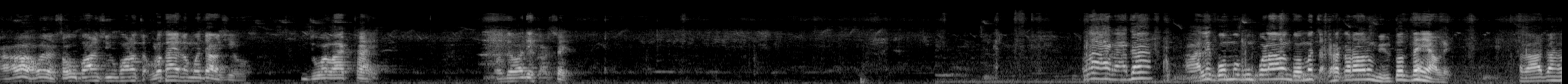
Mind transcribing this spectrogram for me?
હા હવે સૌ બાણ શિવ ઝઘડો થાય એટલે મજા આવશે હવે. જોવા લાયક થાય. દવા દે કરશે આ રાજા હાલે ગોમમાં ગુમ પડાવવાનું ગોમમાં ઝઘડા કરવાનું મિલતો જ નહીં હાલે. રાજા હ.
